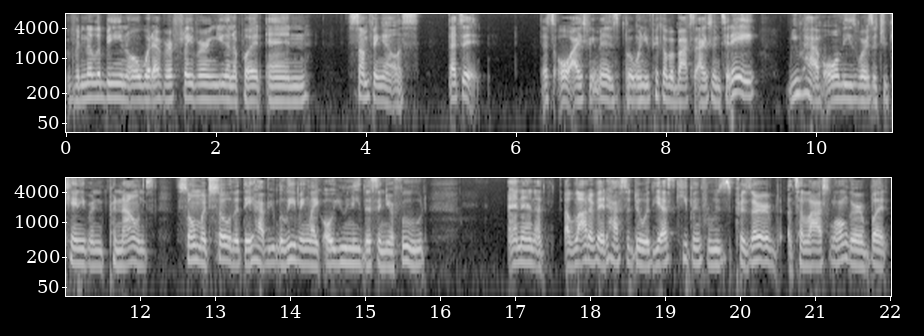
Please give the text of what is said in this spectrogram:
vanilla bean, or whatever flavoring you're to put, and something else. That's it. That's all ice cream is. But when you pick up a box of ice cream today, you have all these words that you can't even pronounce, so much so that they have you believing, like, oh, you need this in your food. And then a, a lot of it has to do with, yes, keeping foods preserved to last longer, but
